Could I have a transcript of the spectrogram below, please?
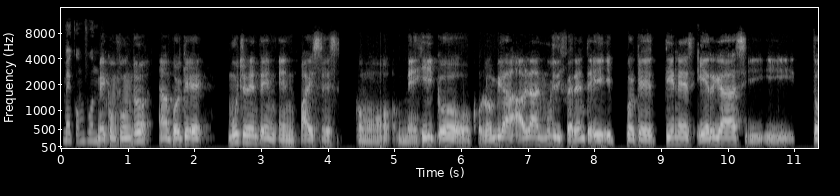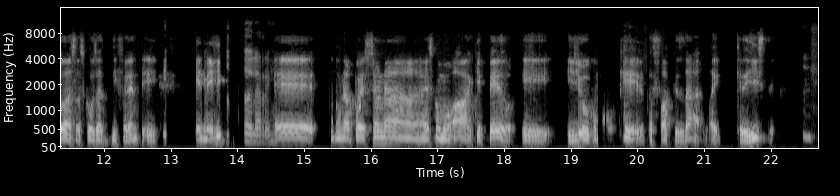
Me confundo. Me confundo ah, porque mucha gente en, en países como México o Colombia hablan muy diferente y, y porque tienes ergas y, y todas esas cosas diferentes. Y en México la región. eh, una persona es como, ah, qué pedo. Y, y yo como, ¿qué? The fuck is that? Like, ¿qué dijiste?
